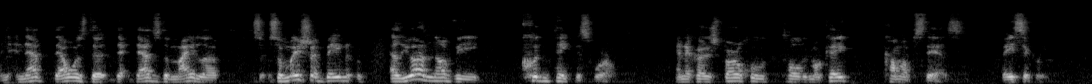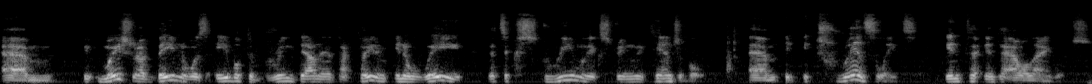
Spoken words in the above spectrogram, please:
and, and that that was the that, that's the maila. So, so Moshe Rabbeinu, Eliyahu Navi couldn't take this world, and Hakadosh Baruch Hu told him, "Okay, come upstairs." Basically, um, Moshe Rabbeinu was able to bring down the Tachtonim in a way that's extremely, extremely tangible. Um, it, it, translates into into our language.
